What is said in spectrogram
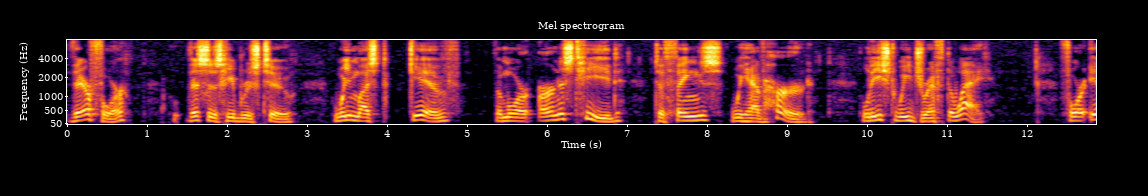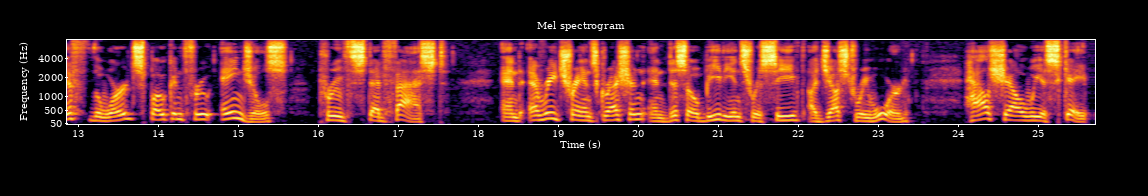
therefore, this is Hebrews 2, we must give the more earnest heed to things we have heard, lest we drift away. For if the word spoken through angels proved steadfast, and every transgression and disobedience received a just reward, how shall we escape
